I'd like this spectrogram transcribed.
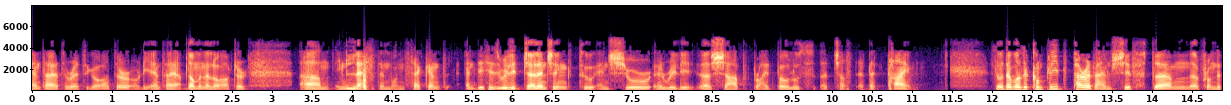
entire thoracic aorta or the entire abdominal aorta um, in less than one second. And this is really challenging to ensure a really uh, sharp, bright bolus uh, just at that time. So there was a complete paradigm shift um, from the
